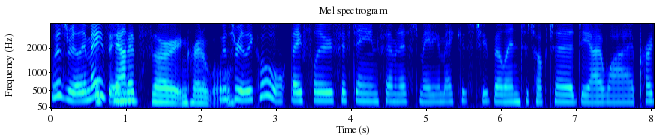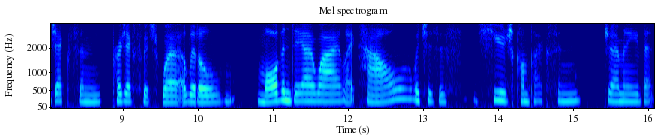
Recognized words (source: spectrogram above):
It was really amazing. It sounded so incredible. It was really cool. They flew 15 feminist media makers to Berlin to talk to DIY projects and projects which were a little more than DIY, like How, which is this huge complex in Germany that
